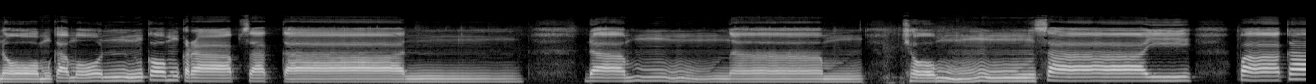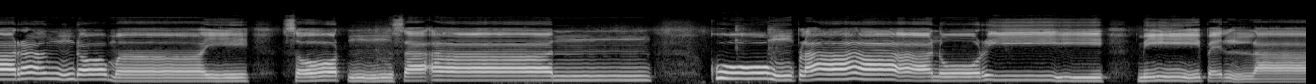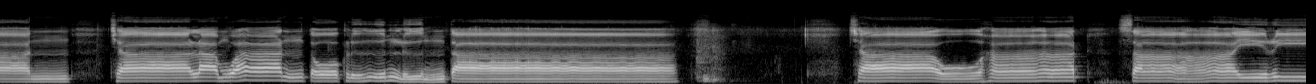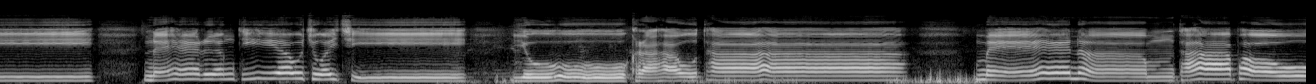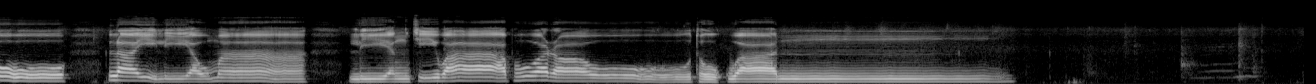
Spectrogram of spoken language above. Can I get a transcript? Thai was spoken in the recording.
นอมกะมนก้มกราบสักการ ดำน้ำชมสายป่าการังดอกไม้สดสะอานคุ้งปลาโนรี มีเป็นลานชาลามวานโตคลื่นลื่นตา ชาวหาดสายรี แน่เรื่องเที่ยวช่วยชีอยู่คราวท่าแม่น้ำท่าเผาไล่เลี้ยวมาเลี้ยงชีวาพัวเราทุกวัน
